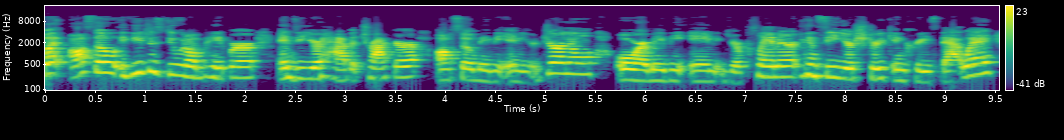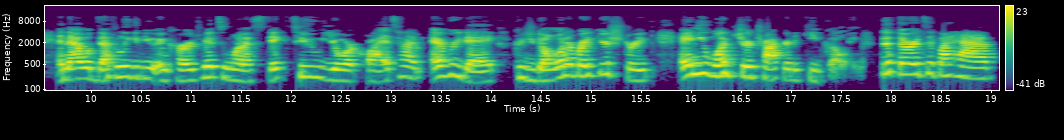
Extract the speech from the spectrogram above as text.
But also, if you just do it on paper and do your habit tracker, also maybe in your journal or maybe in your planner, you can see your streak increase that way. And that will definitely give you encouragement to want to stick to your quiet time every day because you don't want to break your streak and you want your tracker to keep going. The third tip I have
